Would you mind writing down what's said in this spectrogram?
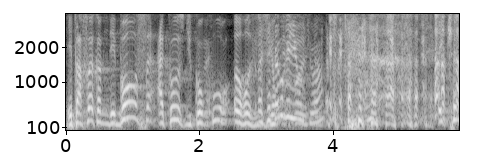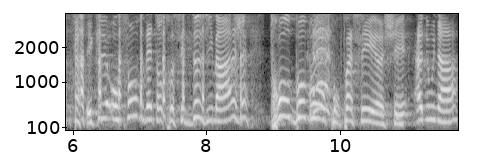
et parfois comme des beaufs à cause du concours Eurovision bah, C'est comme Rio, tu vois. et que, et que, au fond, vous êtes entre ces deux images, trop bobo pour passer euh, chez Hanouna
